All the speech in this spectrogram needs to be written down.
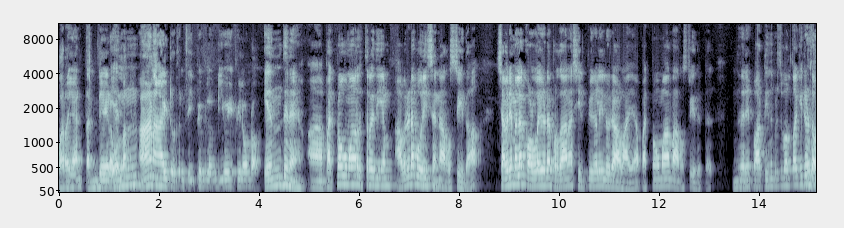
പറയാൻ തന്റെ ഉള്ള ആണായിട്ട് ഒരുത്തൻ സി പി എമ്മിലോ ഡി വൈ എഫിലോ ഉണ്ടോ? എന്തിന്? പത്മകുമാർ ഇത്രയധികം അവരുടെ പോലീസ് തന്നെ അറസ്റ്റ് ചെയ്ത. ശബരിമല കൊള്ളയുടെ പ്രധാന ശില്പികളിൽ ഒരാളായ പത്മകുമാറിനെ അറസ്റ്റ് ചെയ്തിട്ട് ഇന്ന് വരെ പാർട്ടിയിൽ നിന്ന് പിടിച്ച് പുറത്താക്കിയിട്ടുണ്ടോ?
